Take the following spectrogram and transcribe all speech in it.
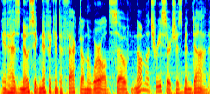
It has no significant effect on the world, so not much research has been done.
